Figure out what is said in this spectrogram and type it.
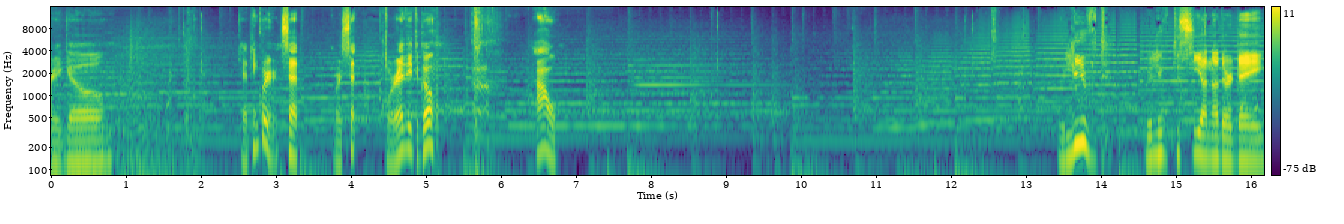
we go. Okay, I think we're set. We're set. We're ready to go. Ow. We lived. We lived to see another day.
